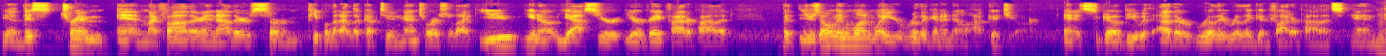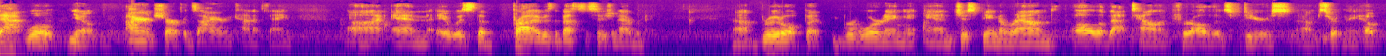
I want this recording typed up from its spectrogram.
You know this trim and my father and others sort of people that i look up to and mentors are like you you know yes you're you're a great fighter pilot but there's only one way you're really going to know how good you are and it's to go be with other really really good fighter pilots and mm-hmm. that will you know iron sharpens iron kind of thing uh, and it was the pro- it was the best decision I ever made uh, brutal but rewarding, and just being around all of that talent for all those years um, certainly helped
